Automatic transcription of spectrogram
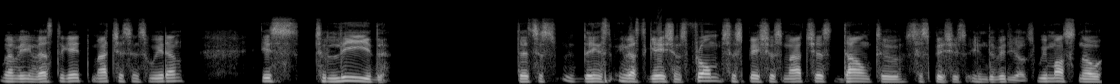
when we investigate matches in Sweden is to lead the, the investigations from suspicious matches down to suspicious individuals. We must know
